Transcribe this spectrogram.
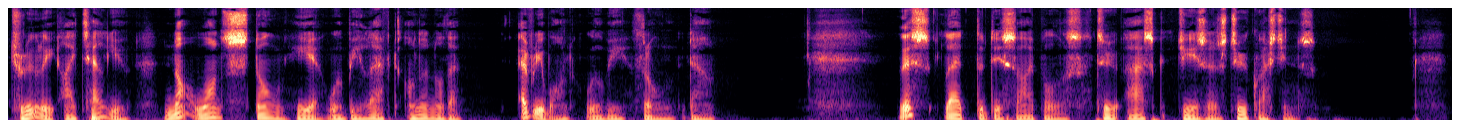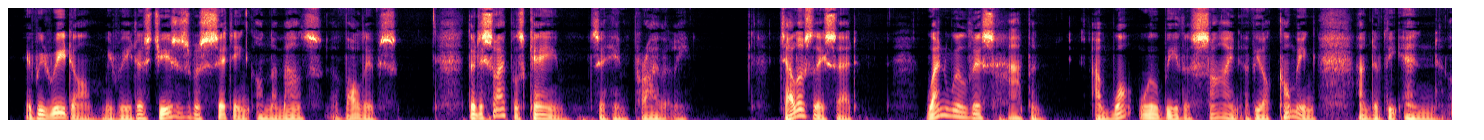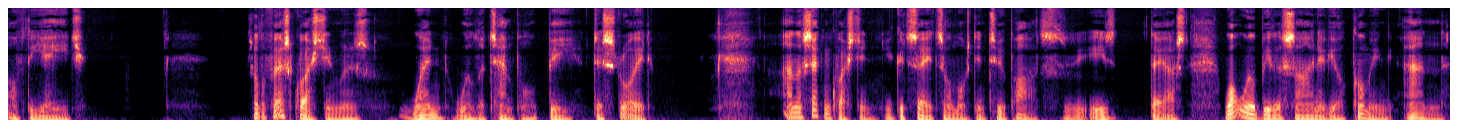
Truly, I tell you, not one stone here will be left on another. Every one will be thrown down. This led the disciples to ask Jesus two questions. If we read on, we read as Jesus was sitting on the Mount of Olives, the disciples came to him privately. Tell us, they said, when will this happen, and what will be the sign of your coming and of the end of the age? So the first question was, when will the temple be destroyed? And the second question, you could say it's almost in two parts. Is they asked, What will be the sign of your coming and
